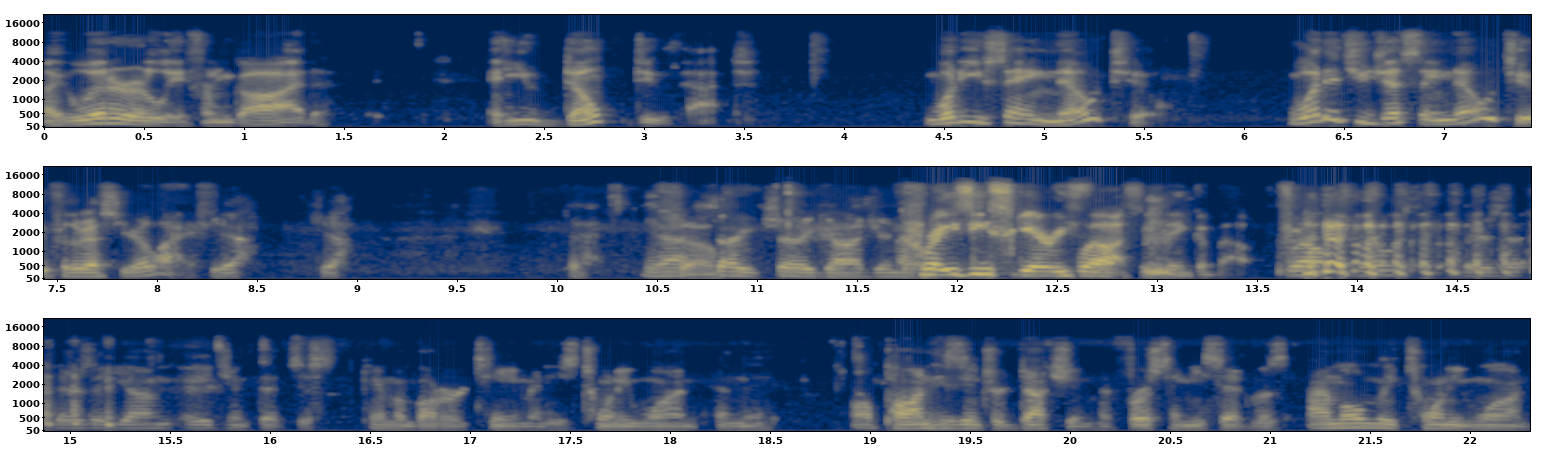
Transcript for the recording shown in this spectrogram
like literally from God, and you don't do that, what are you saying no to? What did you just say no to for the rest of your life? Yeah. Yeah. So- Sorry, sorry, God, you're not. Crazy, scary Well- thoughts to think about. Well, there was, there's a there's a young agent that just came about our team, and he's 21. And the, upon his introduction, the first thing he said was, "I'm only 21."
